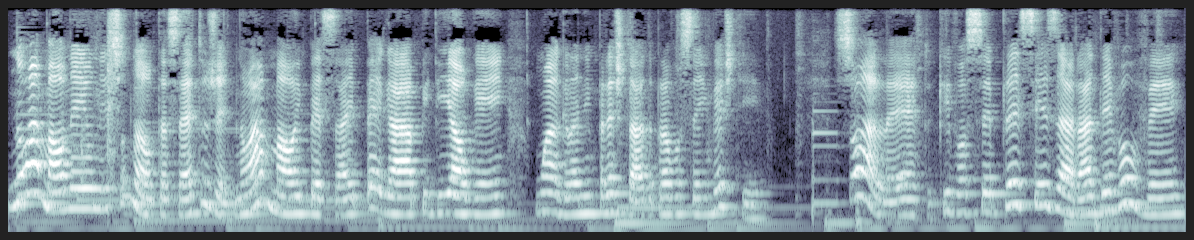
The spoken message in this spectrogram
não há mal nenhum nisso não, tá certo, gente? Não há mal em pensar e pegar, pedir alguém uma grana emprestada para você investir. Só alerto que você precisará devolver,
